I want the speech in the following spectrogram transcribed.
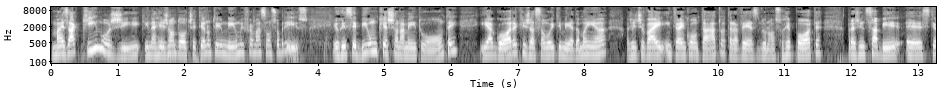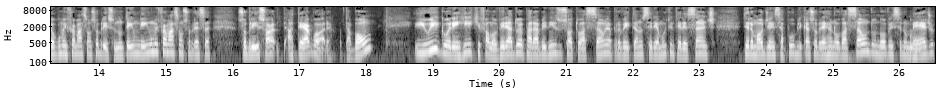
Mas aqui em Mogi e na região do Altietê eu não tenho nenhuma informação sobre isso. Eu recebi um questionamento ontem e agora, que já são oito e meia da manhã, a gente vai entrar em contato através do nosso repórter para a gente saber eh, se tem alguma informação sobre isso. Eu não tenho nenhuma informação sobre, essa, sobre isso até agora, tá bom? E o Igor Henrique falou: vereador, parabenizo sua atuação e aproveitando, seria muito interessante ter uma audiência pública sobre a renovação do novo ensino médio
